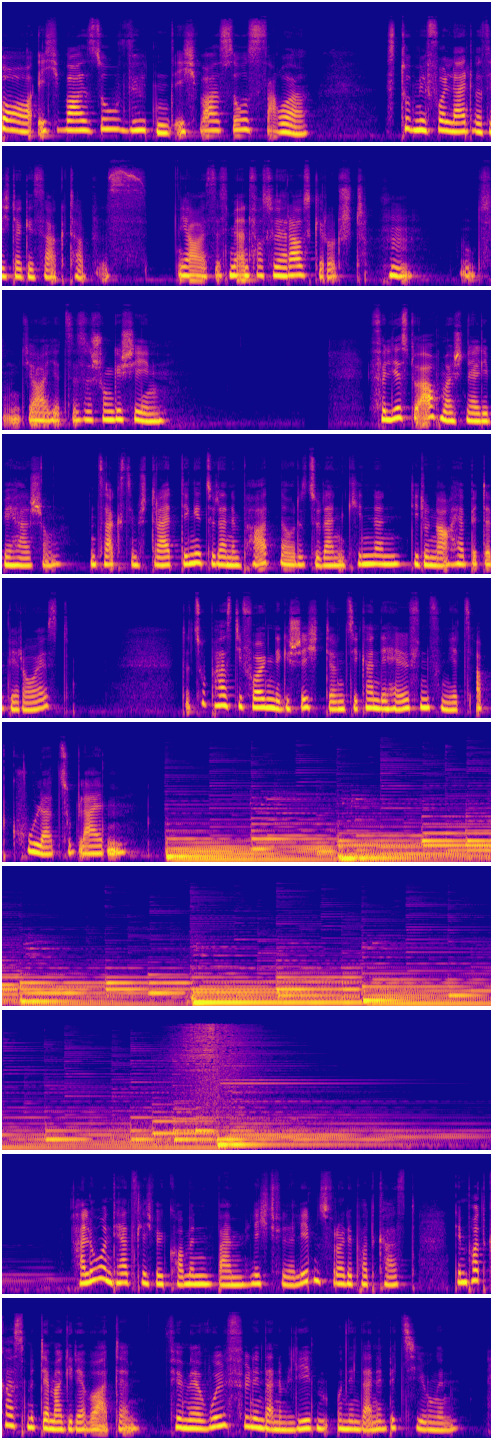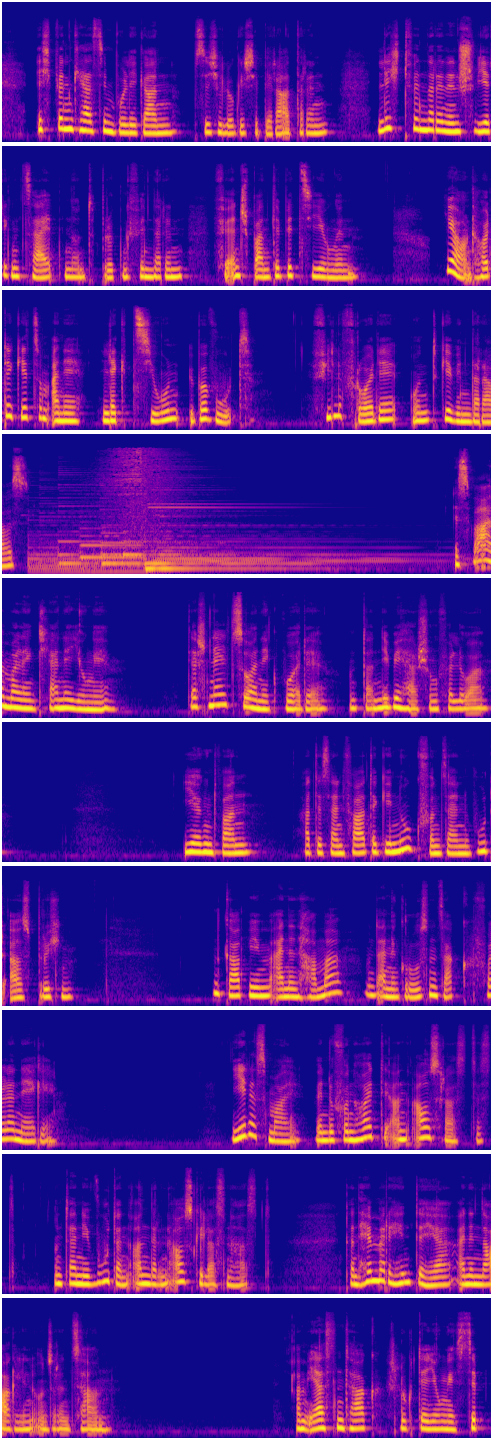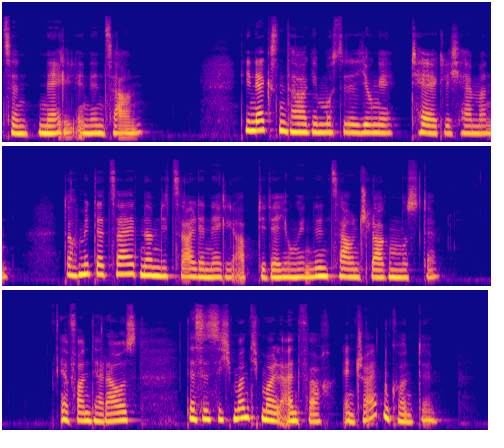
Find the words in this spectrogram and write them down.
boah, ich war so wütend, ich war so sauer. Es tut mir voll leid, was ich da gesagt habe. Ja, es ist mir einfach so herausgerutscht. Hm. Und, und ja, jetzt ist es schon geschehen. Verlierst du auch mal schnell die Beherrschung und sagst im Streit Dinge zu deinem Partner oder zu deinen Kindern, die du nachher bitter bereust? Dazu passt die folgende Geschichte und sie kann dir helfen, von jetzt ab cooler zu bleiben. Hallo und herzlich willkommen beim Licht für der Lebensfreude Podcast, dem Podcast mit der Magie der Worte, für mehr Wohlfühlen in deinem Leben und in deinen Beziehungen. Ich bin Kerstin Bulligan, psychologische Beraterin, Lichtfinderin in schwierigen Zeiten und Brückenfinderin für entspannte Beziehungen. Ja, und heute geht es um eine Lektion über Wut. Viel Freude und Gewinn daraus. Es war einmal ein kleiner Junge, der schnell zornig wurde und dann die Beherrschung verlor. Irgendwann hatte sein Vater genug von seinen Wutausbrüchen und gab ihm einen Hammer und einen großen Sack voller Nägel. Jedes Mal, wenn du von heute an ausrastest und deine Wut an anderen ausgelassen hast, dann hämmere hinterher einen Nagel in unseren Zaun. Am ersten Tag schlug der Junge 17 Nägel in den Zaun. Die nächsten Tage musste der Junge täglich hämmern, doch mit der Zeit nahm die Zahl der Nägel ab, die der Junge in den Zaun schlagen musste. Er fand heraus, dass er sich manchmal einfach entscheiden konnte,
